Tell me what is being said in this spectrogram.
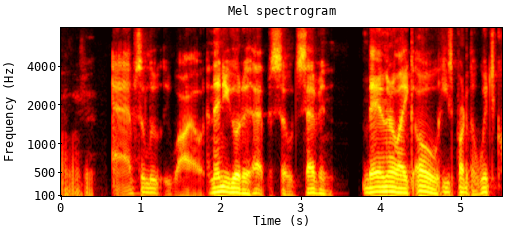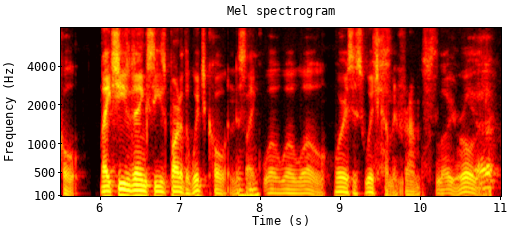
Oh, I love it. absolutely wild. And then you go to episode seven. Then they're like, oh, he's part of the witch cult. Like she thinks he's part of the witch cult, and it's Mhm. like, whoa, whoa, whoa, where is this witch coming from? Slowly roll that. Yup.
